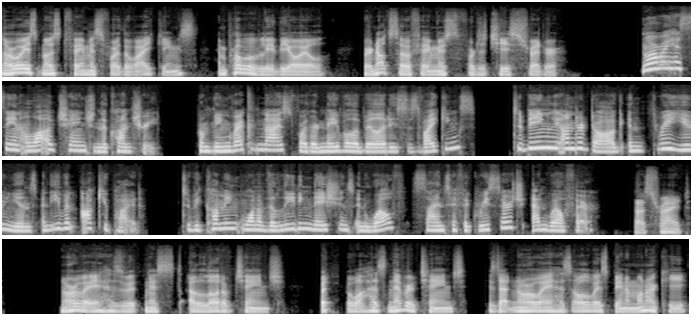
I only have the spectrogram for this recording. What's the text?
Norway is most famous for the Vikings and probably the oil. We're not so famous for the cheese shredder. Norway has seen a lot of change in the country, from being recognized for their naval abilities as Vikings, to being the underdog in three unions and even occupied, to becoming one of the leading nations in wealth, scientific research, and welfare. That's right. Norway has witnessed a lot of change, but what has never changed is that Norway has always been a monarchy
